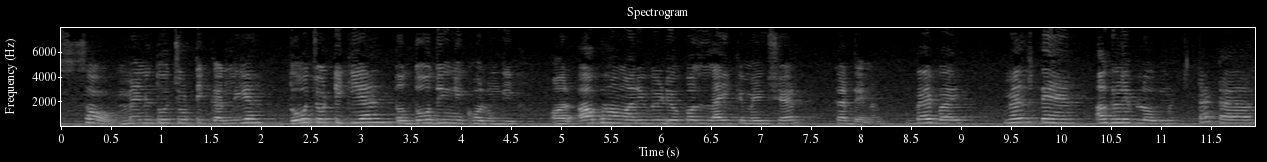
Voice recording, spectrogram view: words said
सो so, मैंने दो चोटी कर लिया दो चोटी किया है तो दो दिन नहीं खोलूँगी। और अब हमारी वीडियो को लाइक कमेंट शेयर कर देना। बाय बाय मिलते हैं अगले ब्लॉग में। टाटा।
